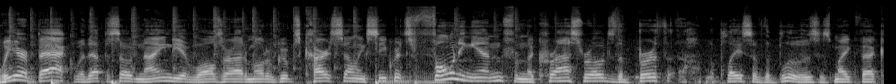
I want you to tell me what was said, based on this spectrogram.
We are back with episode 90 of Walser Automotive Group's Car Selling Secrets. Phoning in from the Crossroads, the birthplace of the blues, is Mike Veeck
